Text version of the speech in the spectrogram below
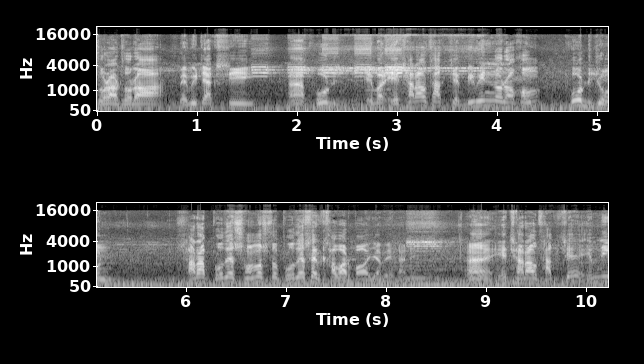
তোরা তোরা বেবি ট্যাক্সি হ্যাঁ ফুড এবার এছাড়াও থাকছে বিভিন্ন রকম ফুড জোন সারা প্রদেশ, সমস্ত প্রদেশের খাবার পাওয়া যাবে এখানে। হ্যাঁ এছাড়াও থাকছে এমনি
